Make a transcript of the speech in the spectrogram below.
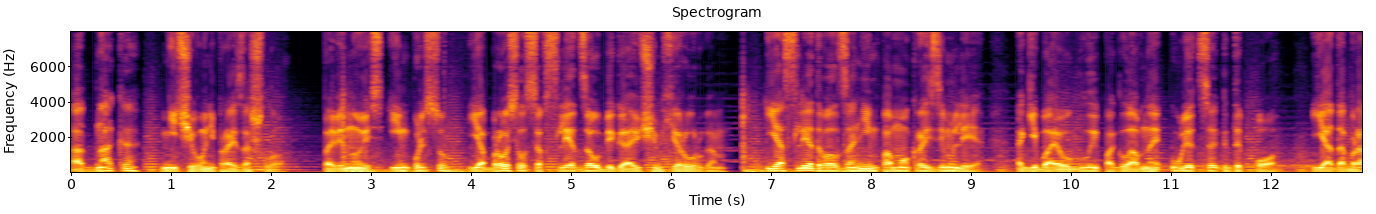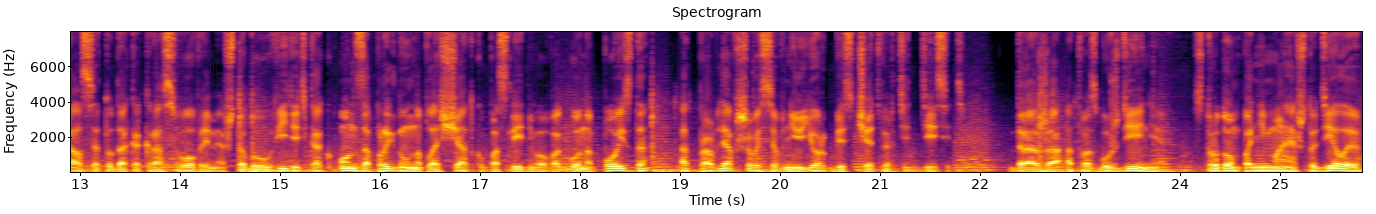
Однако ничего не произошло. Повинуясь импульсу, я бросился вслед за убегающим хирургом. Я следовал за ним по мокрой земле, огибая углы по главной улице к депо. Я добрался туда как раз вовремя, чтобы увидеть, как он запрыгнул на площадку последнего вагона поезда, отправлявшегося в Нью-Йорк без четверти 10. Дрожа от возбуждения, с трудом понимая, что делаю,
